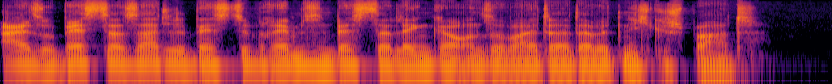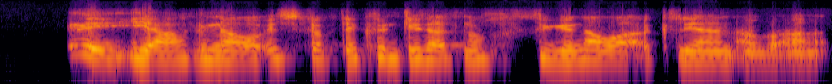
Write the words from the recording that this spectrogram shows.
Also bester Sattel, beste Bremsen, bester Lenker und so weiter, da wird nicht gespart. Äh, Ja, genau. Ich glaube, der könnte dir das noch viel genauer erklären, aber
